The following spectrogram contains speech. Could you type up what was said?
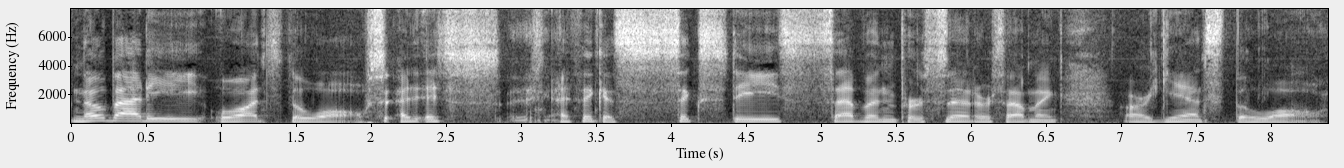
nobody wants the wall. It's, I think it's sixty-seven percent or something are against the wall.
